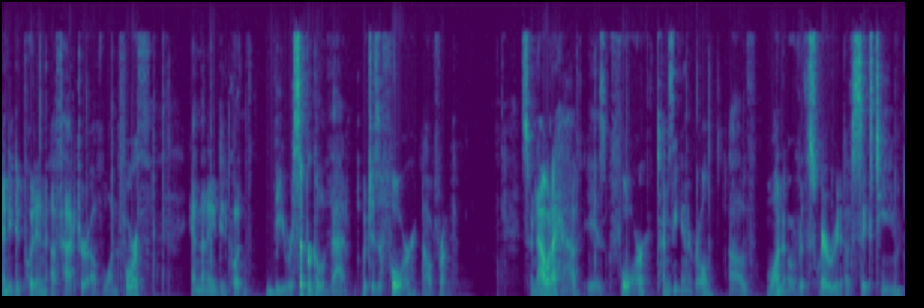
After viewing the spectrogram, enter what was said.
I need to put in a factor of 1 fourth, and then I need to put the reciprocal of that, which is a 4, out front. So now what I have is 4 times the integral of 1 over the square root of 16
